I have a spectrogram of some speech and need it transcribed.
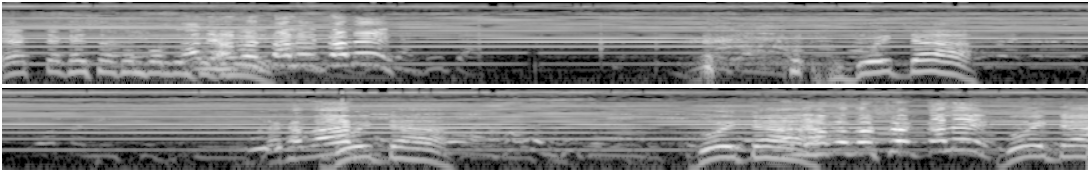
একটা খাইছো এখন পর্যন্ত হবে তুমি। তালি তালি। দুইটা। দেখা যাক। দুইটা। দুইটা। হবে দর্শক দুইটা।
